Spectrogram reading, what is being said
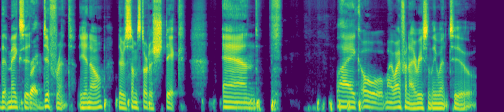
that makes it right. different. You know, there's some sort of shtick, and like, oh, my wife and I recently went to.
